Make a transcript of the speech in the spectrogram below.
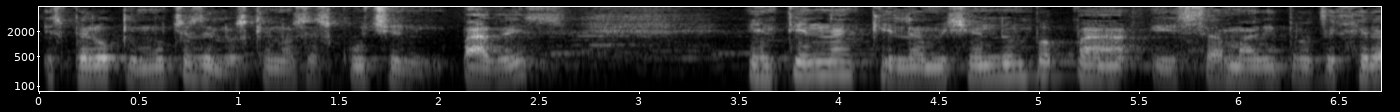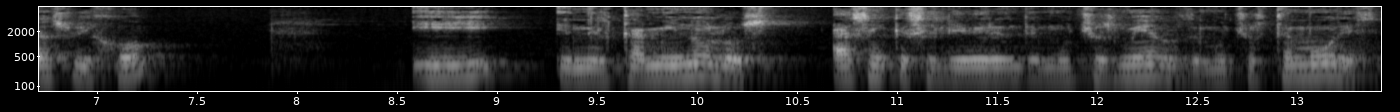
espero que muchos de los que nos escuchen, padres, entiendan que la misión de un papá es amar y proteger a su hijo y en el camino los hacen que se liberen de muchos miedos, de muchos temores.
